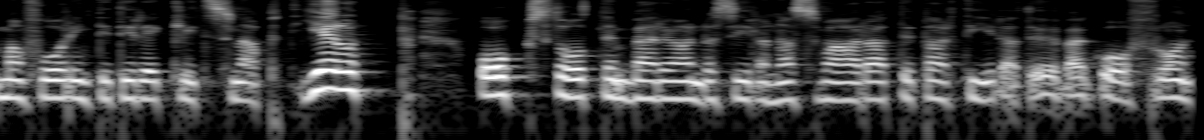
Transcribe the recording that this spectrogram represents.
man får inte tillräckligt snabbt hjälp. Och Stoltenberg å andra sidan har svarat att det tar tid att övergå från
